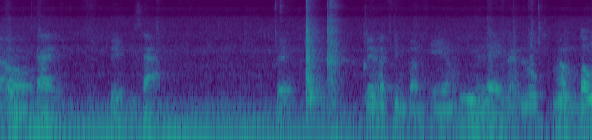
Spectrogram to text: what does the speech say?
ต้มไก่เป็ดอีสานได้มากินตอนเที่ยงมีแรงแปดโลกเราต้อง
